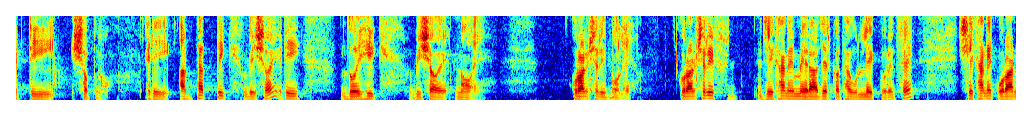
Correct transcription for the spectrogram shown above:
একটি স্বপ্ন। এটি আধ্যাত্মিক বিষয়, এটি দৈহিক বিষয় নয়। কোরআন শরীফ বলে, কোরআন শরীফ যেখানে মেরাজের কথা উল্লেখ করেছে, সেখানে কোরআন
